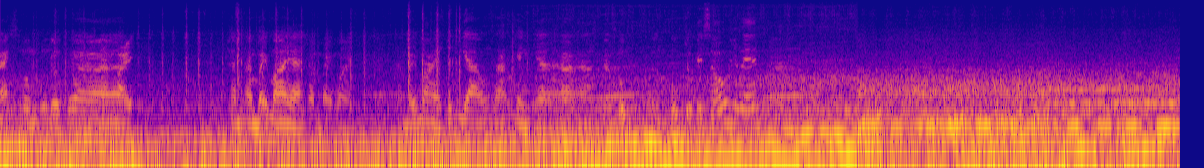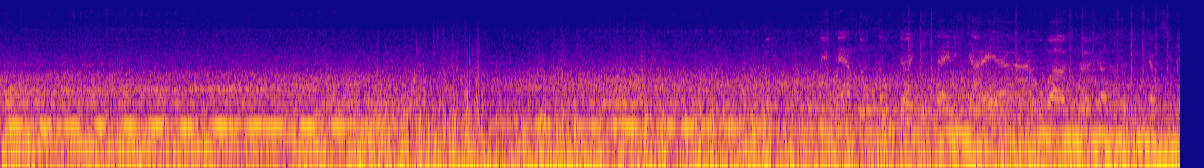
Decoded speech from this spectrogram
maximum cũng được uh, 27 27 mai à 27 mai 27 mai tính ra cũng khoảng gần à, gần bốn gần bốn chục cây số với em Việt em tốn tốn cho chiếc này đi chạy Uber cũng được rồi Dòng CD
